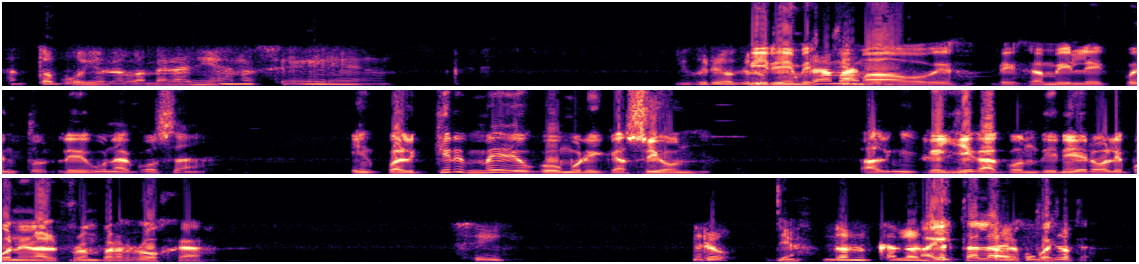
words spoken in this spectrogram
tanto apoyo la Pamela no sé. Yo creo que Mire, mi estimado Ben- Benjamín, le cuento, le digo una cosa. En cualquier medio de comunicación, alguien que llega con dinero le ponen alfombra roja. Sí. Pero, Ya. don Carlos Ahí está la ¿sabe cuáles respuesta. son los-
